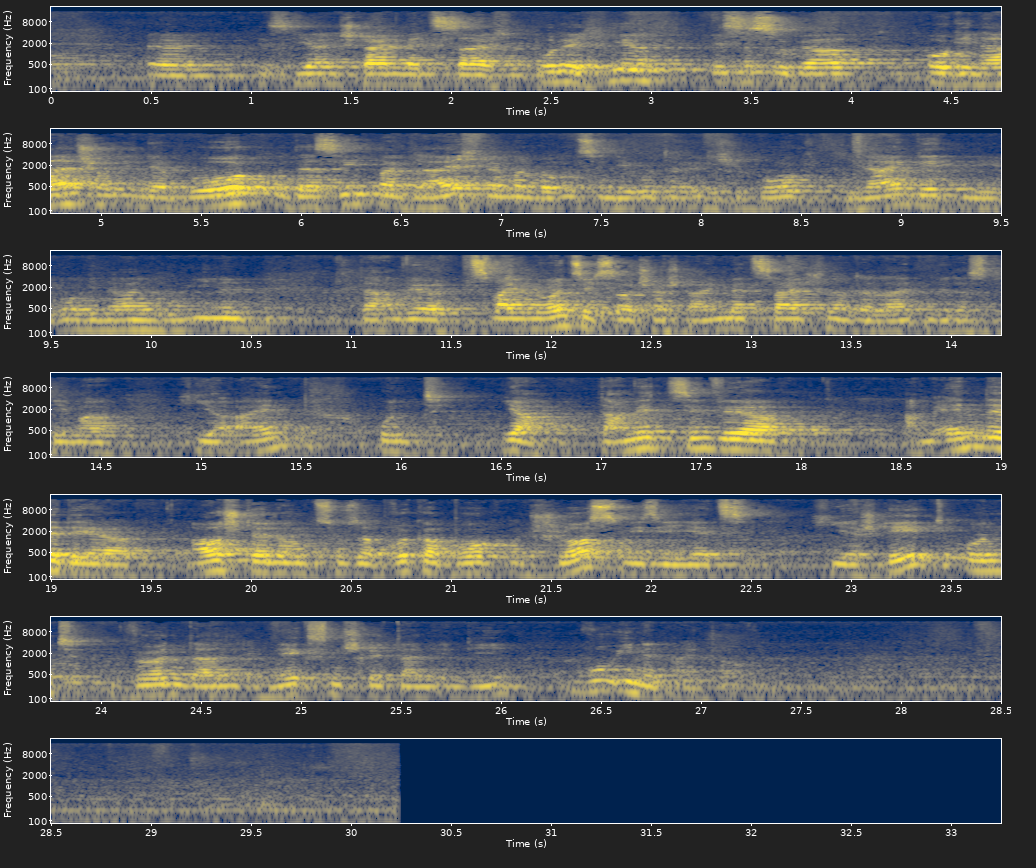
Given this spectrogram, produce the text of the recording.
ähm, ist hier ein Steinmetzzeichen. Oder hier ist es sogar original schon in der Burg und das sieht man gleich, wenn man bei uns in die unterirdische Burg hineingeht, in die originalen Ruinen. Da haben wir 92 solcher Steinmetzzeichen und da leiten wir das Thema hier ein. Und ja, damit sind wir am Ende der Ausstellung zu Saarbrücker Burg und Schloss, wie sie jetzt hier steht, und würden dann im nächsten Schritt dann in die Ruinen eintauchen.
